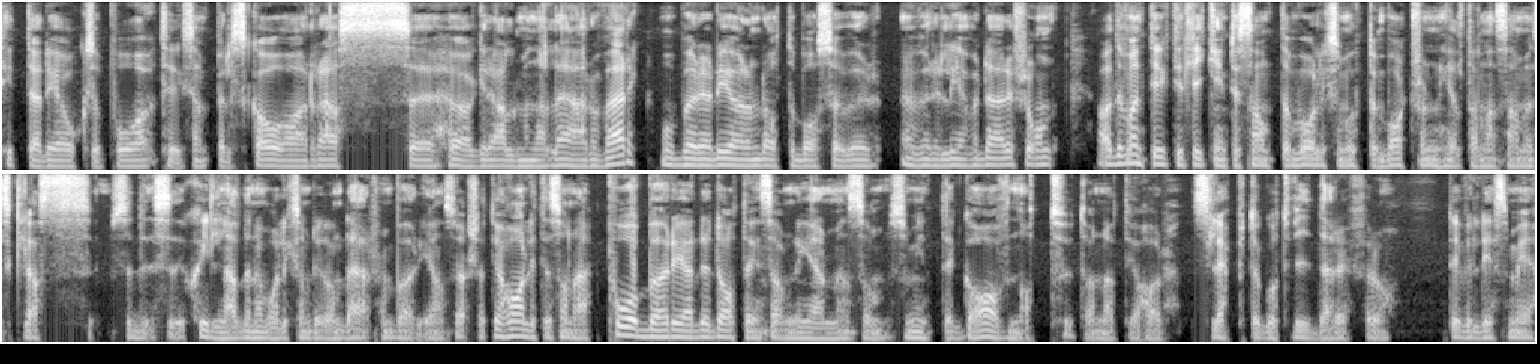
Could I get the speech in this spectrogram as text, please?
tittade jag också på till exempel Skaras eh, högre allmänna läroverk och började göra en databas över, över elever därifrån. Ja, det var inte riktigt lika intressant. De var liksom uppenbart från en helt annan samhällsklass. Så, det, så skillnaderna var liksom redan där från början. Så, så jag har lite sådana påbörjade datainsamlingar men som, som inte gav något, utan att jag har släppt och gått vidare för att det är väl det som är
